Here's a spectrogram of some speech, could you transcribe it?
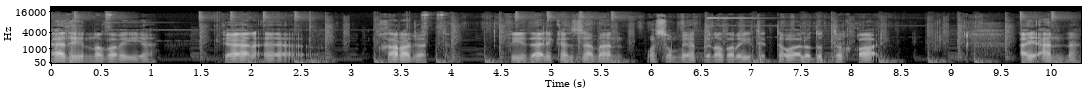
هذه النظرية كان آه، خرجت في ذلك الزمن وسميت بنظرية التوالد التلقائي أي أن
